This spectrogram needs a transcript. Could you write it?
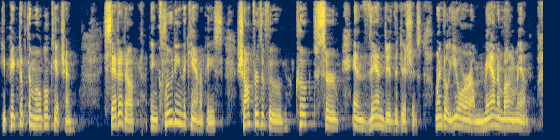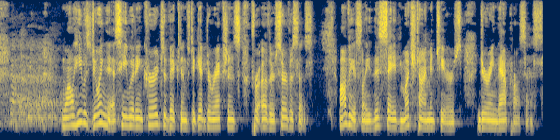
He picked up the mobile kitchen, set it up, including the canopies, shopped for the food, cooked, served, and then did the dishes. Wendell, you are a man among men. While he was doing this, he would encourage the victims to get directions for other services. Obviously, this saved much time and tears during that process.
